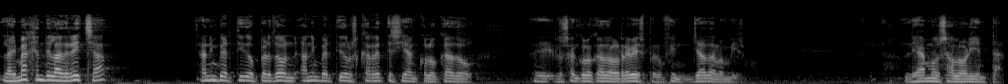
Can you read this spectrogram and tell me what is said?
La imagen de la derecha han invertido, perdón, han invertido los carretes y han colocado eh, los han colocado al revés, pero en fin, ya da lo mismo. Leamos al oriental.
